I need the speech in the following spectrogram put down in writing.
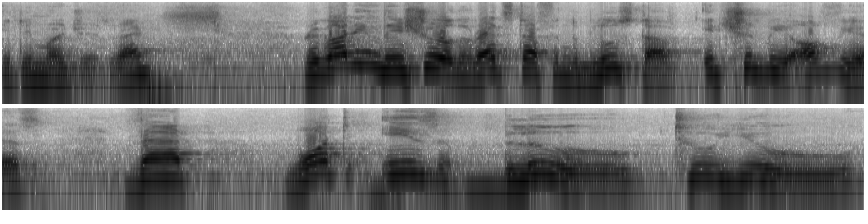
it emerges. Right. Regarding the issue of the red stuff and the blue stuff, it should be obvious that what is blue to you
